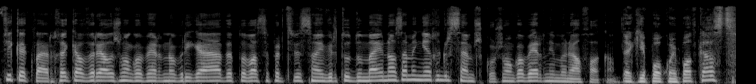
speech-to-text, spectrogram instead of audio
Fica claro. Raquel Varela, João Goberno, obrigada pela vossa participação em Virtude do Meio. Nós amanhã regressamos com o João Goberno e Manuel Falcão. Daqui a pouco em podcast.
